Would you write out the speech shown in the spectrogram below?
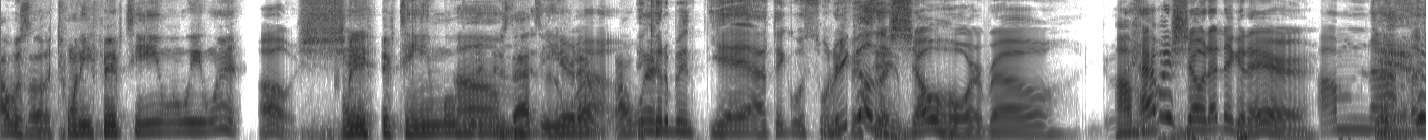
I was uh 2015 when we went. Oh shit. 2015 movement. Um, Is that the year that while. I It could have been yeah, I think it was 2015. Rico's a show whore, bro. I'm- Have a show that nigga there. I'm not Yeah. a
